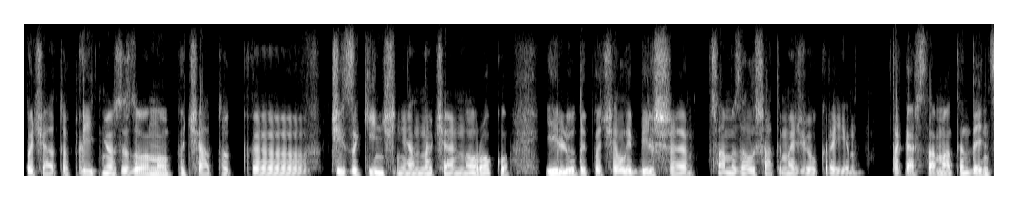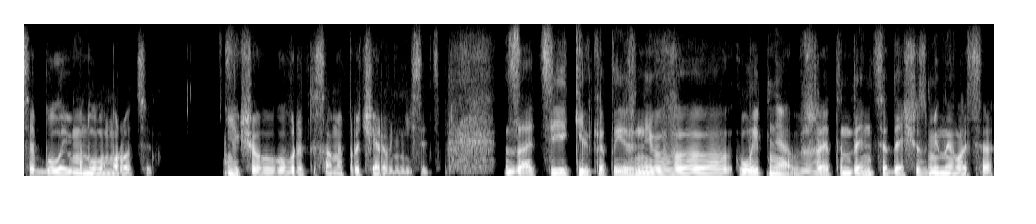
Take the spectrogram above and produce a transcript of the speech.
початок літнього сезону, початок е, чи закінчення навчального року, і люди почали більше саме залишати межі України. Така ж сама тенденція була і в минулому році. Якщо говорити саме про червень місяць, за ці кілька тижнів е, липня вже тенденція дещо змінилася.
